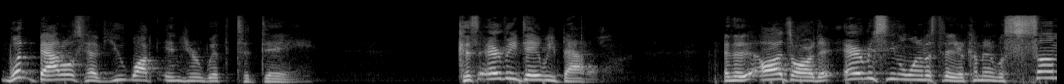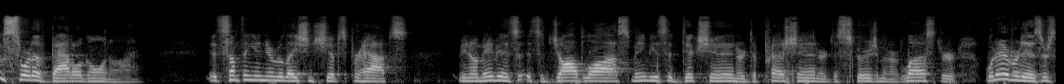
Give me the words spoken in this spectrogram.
What battles have you walked in here with today? Because every day we battle. And the odds are that every single one of us today are coming in with some sort of battle going on. It's something in your relationships, perhaps. You know, maybe it's, it's a job loss, maybe it's addiction or depression or discouragement or lust or whatever it is. There's,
